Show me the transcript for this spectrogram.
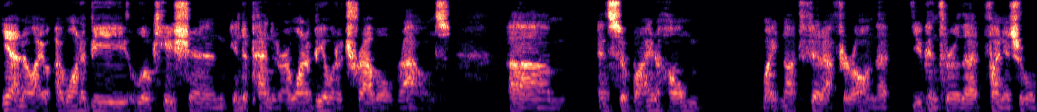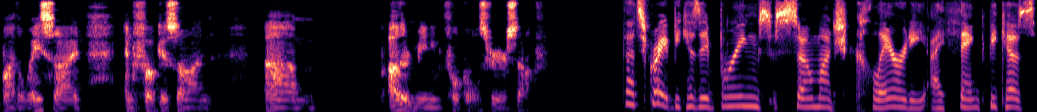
yeah, no, I, I want to be location independent or I want to be able to travel around. Um, and so buying a home might not fit after all, and that you can throw that financial goal by the wayside and focus on um, other meaningful goals for yourself. That's great because it brings so much clarity, I think, because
